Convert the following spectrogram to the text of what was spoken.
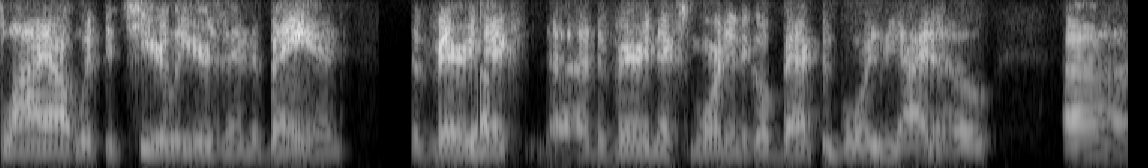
fly out with the cheerleaders and the band the very yep. next uh, the very next morning to go back to Boise, Idaho uh,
